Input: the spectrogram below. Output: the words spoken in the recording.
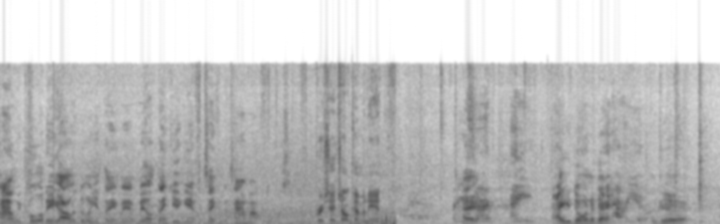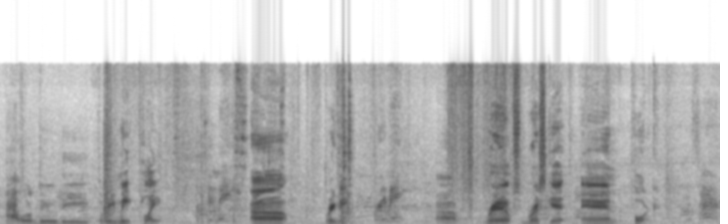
Time we pulled in, y'all are doing your thing, man. Bill, thank you again for taking the time out for us. Appreciate y'all coming in. For you, Hey. sir? Hey. How you doing today? Good, how are you? Good. I will do the three meat plate. The two meats? Uh, three meat. Three meat? Uh, ribs, brisket, and pork. Yes,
